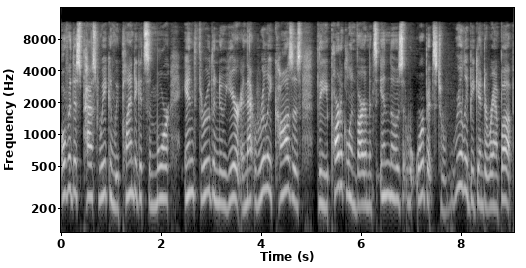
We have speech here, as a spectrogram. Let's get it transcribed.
over this past week and we plan to get some more in through the new year and that really causes the particle environments in those orbits to really begin to ramp up.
